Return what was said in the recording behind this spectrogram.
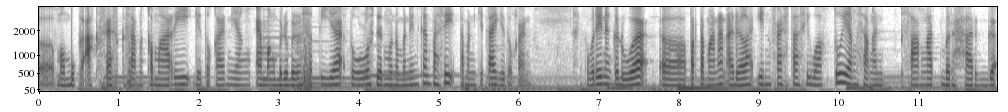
uh, membuka akses ke sana kemari gitu kan. Yang emang benar-benar setia tulus dan mau nemenin kan pasti teman kita gitu kan. Kemudian yang kedua uh, pertemanan adalah investasi waktu yang sangat sangat berharga.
